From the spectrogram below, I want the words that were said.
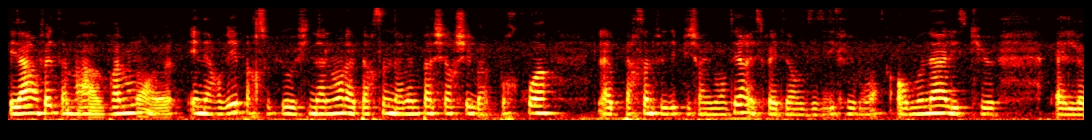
Et là, en fait, ça m'a vraiment énervée parce que finalement, la personne n'a même pas cherché bah, pourquoi la personne fait des pulsions alimentaires. Est-ce qu'elle était dans des déséquilibre hormonal Est-ce que elle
